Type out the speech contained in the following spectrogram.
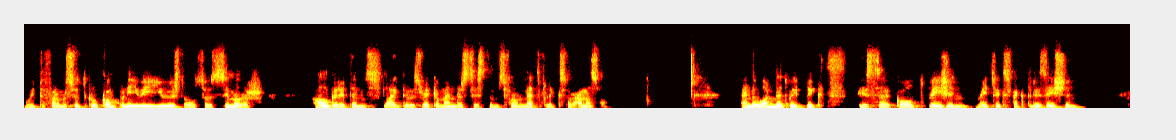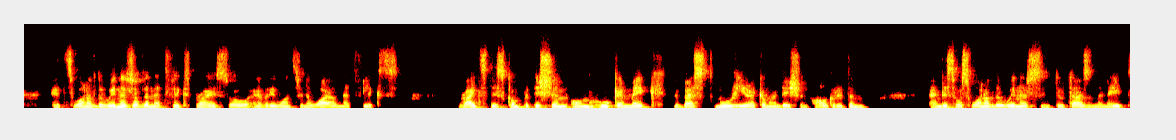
with the pharmaceutical company, we used also similar algorithms like those recommender systems from Netflix or Amazon. And the one that we picked is uh, called Bayesian matrix factorization. It's one of the winners of the Netflix prize. So every once in a while, Netflix writes this competition on who can make the best movie recommendation algorithm. And this was one of the winners in 2008.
